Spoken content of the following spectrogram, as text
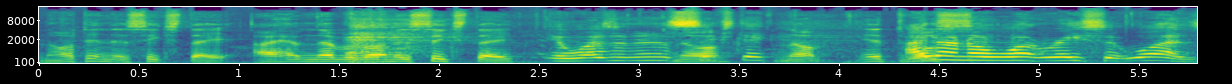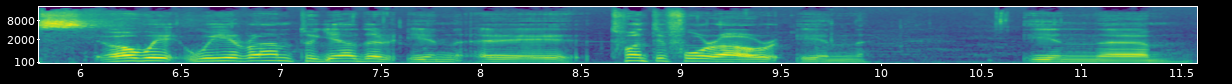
Not in a six day. I have never run a six day. It wasn't in a No, six day. no. It was. I don't know what race it was. Oh, we we ran together in a 24 hour in in um,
